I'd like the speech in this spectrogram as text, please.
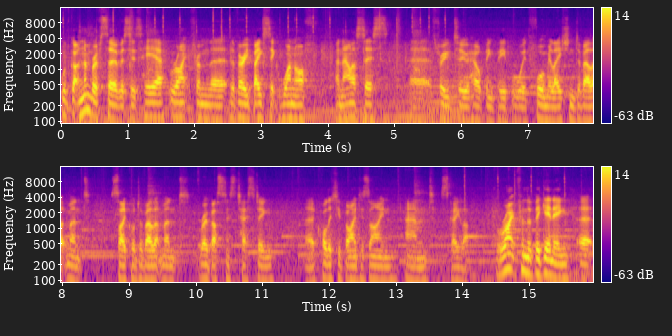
We've got a number of services here, right from the, the very basic one-off analysis uh, through to helping people with formulation development, cycle development, robustness testing, uh, quality by design and scale up. Right from the beginning, uh,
